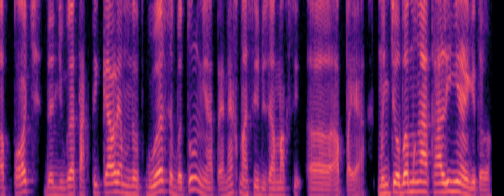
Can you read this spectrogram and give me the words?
approach dan juga taktikal yang menurut gua sebetulnya Ten Hag masih bisa maksi eh, apa ya mencoba mengakalinya gitu.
